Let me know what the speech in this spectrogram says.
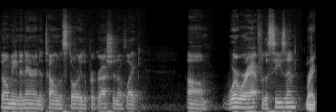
filming and airing and telling the story, the progression of like um, where we're at for the season, Right.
